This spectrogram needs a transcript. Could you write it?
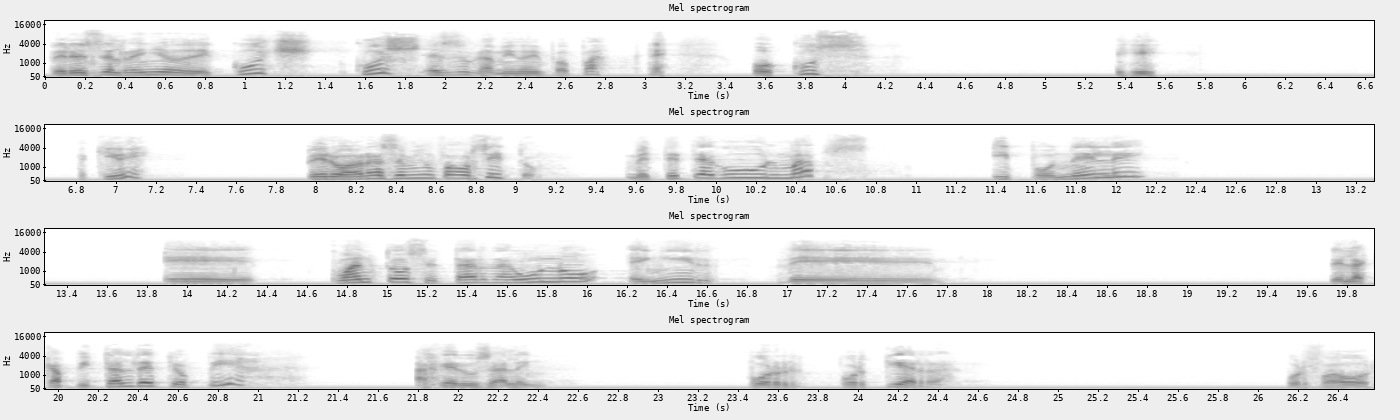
pero es el reino de Kush. Kush, es un amigo de mi papá. o Kus. Aquí ve. Pero ahora hazme un favorcito. Metete a Google Maps y ponele eh, cuánto se tarda uno en ir de de la capital de Etiopía a Jerusalén, por, por tierra. Por favor.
